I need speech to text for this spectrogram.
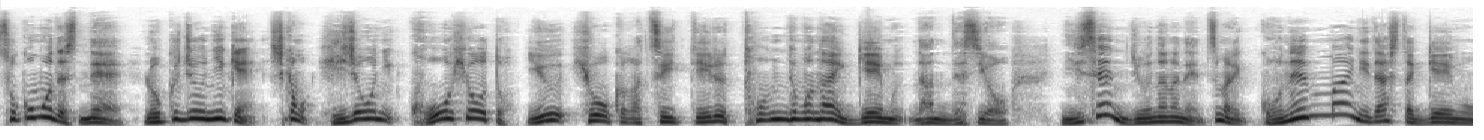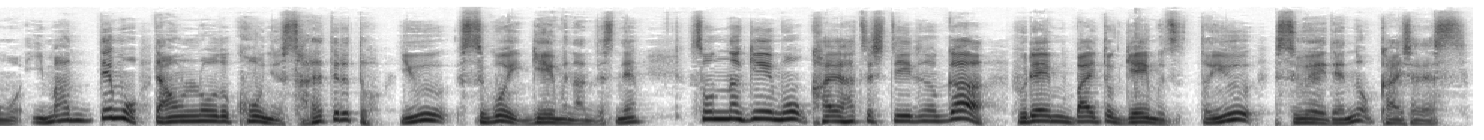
そこもですね、62件、しかも非常に好評という評価がついているとんでもないゲームなんですよ。2017年、つまり5年前に出したゲームも今でもダウンロード購入されてるというすごいゲームなんですね。そんなゲームを開発しているのがフレームバイトゲームズというスウェーデンの会社です。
